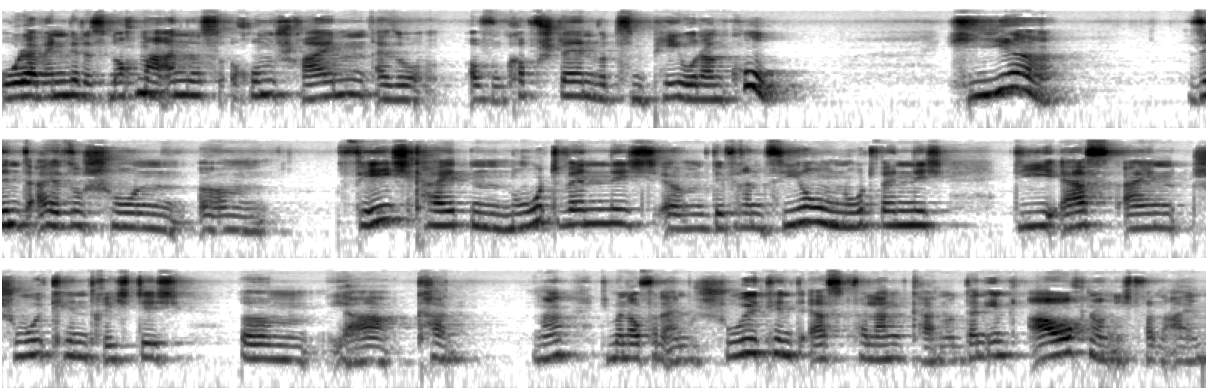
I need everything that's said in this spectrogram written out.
Oder wenn wir das nochmal anders rumschreiben, also auf den Kopf stellen, wird es ein P oder ein Q. Hier sind also schon ähm, Fähigkeiten notwendig, ähm, Differenzierung notwendig, die erst ein Schulkind richtig ähm, ja, kann. Ne? Die man auch von einem Schulkind erst verlangen kann und dann eben auch noch nicht von allen.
